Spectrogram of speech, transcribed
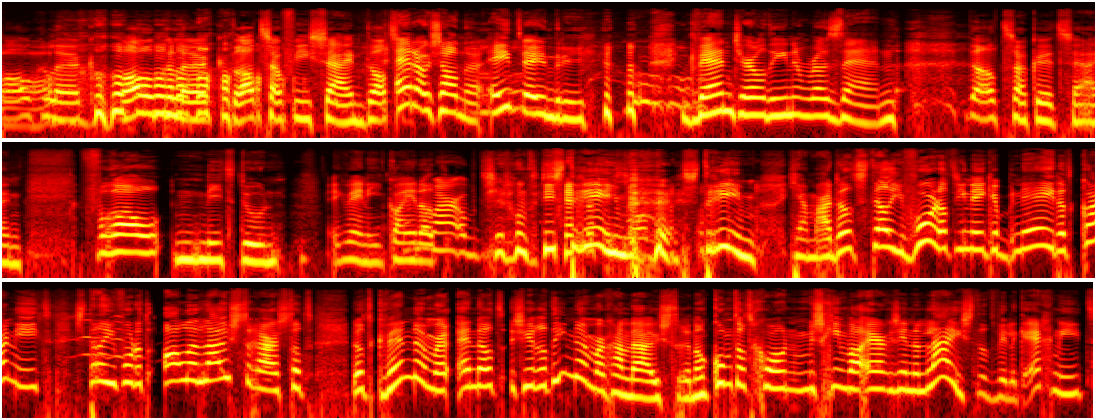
walgelijk. Walgelijk. Dat zou vies zijn. Dat, En Rosanne, 1, 2 en 3. Gwen, Geraldine en Roseanne. dat zou kut zijn. Vooral niet doen. Ik weet niet, kan je dat... Maar op Geraldine. Stream. Stream. Ja, maar dat, stel je voor dat hij in één keer... Nee, dat kan niet. Stel je voor dat alle luisteraars dat, dat Gwen-nummer en dat Geraldine-nummer gaan luisteren. Dan komt dat gewoon misschien wel ergens in een lijst. Dat wil ik echt niet.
